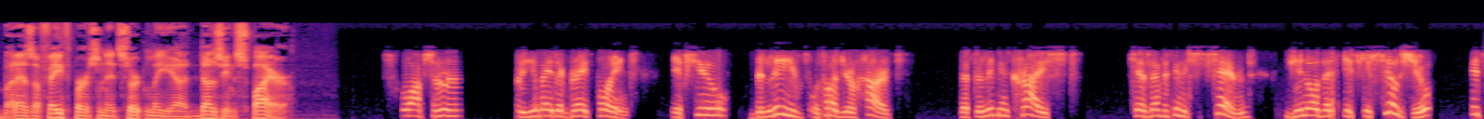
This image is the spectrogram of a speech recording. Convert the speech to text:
But as a faith person, it certainly uh, does inspire. Well, absolutely. You made a great point. If you believe with all your heart that the living Christ has everything sent, you know that if He heals you, it's,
